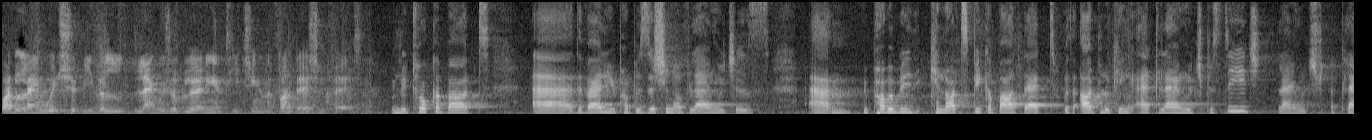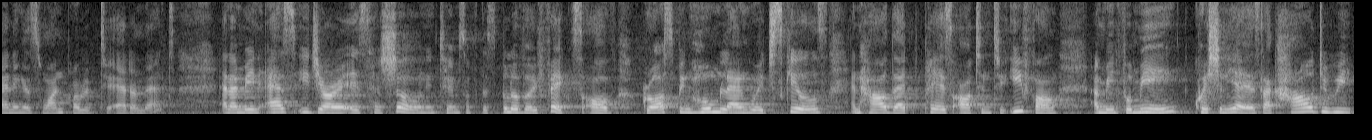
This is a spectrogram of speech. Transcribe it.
what language should be the language of learning and teaching in the foundation phase? When we talk about uh, the value proposition of languages, um, we probably cannot speak about that without looking at language prestige, language planning as one, probably to add on that. And I mean, as EGRS has shown in terms of the spillover effects of grasping home language skills and how that plays out into EFAL, I mean, for me, question here is like, how do we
